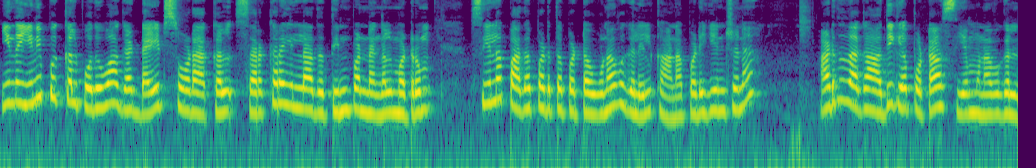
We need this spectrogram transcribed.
இந்த இனிப்புகள் பொதுவாக டயட் சோடாக்கள் சர்க்கரை இல்லாத தின்பண்டங்கள் மற்றும் சில பதப்படுத்தப்பட்ட உணவுகளில் காணப்படுகின்றன. அடுத்ததாக அதிக பொட்டாசியம் உணவுகள்.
